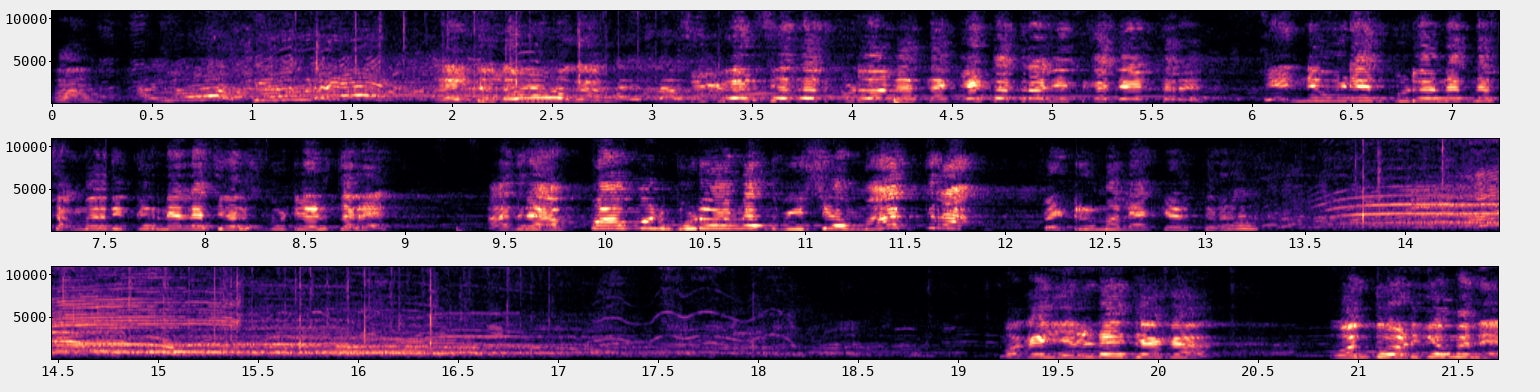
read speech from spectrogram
ಹಾ. ಅಯ್ಯೋ ದೇವ್ರೇ. ಆಯ್ತು ಲವ್ ಮಗ. ಸಿಗರೇಟ್ ಸೇದೋದ್ ಬಿಡು ಅನ್ನೋದನ್ನ ಗೇಟ್ ಹತ್ರ ನಿಂತ್ಕೊಂಡು ಹೇಳ್ತಾರೆ. ಎಣ್ಣೆ ಹೊಡೆಯೋದ್ ಬಿಡು ಅನ್ನೋದನ್ನ ಸಂಬಂಧಿಕರನ್ನೆಲ್ಲ ಸೇರಿಸ್ಬಿಟ್ಟು ಹೇಳ್ತಾರೆ. ಆದ್ರೆ ಅಪ್ಪ ಅಮ್ಮನ್ ಬಿಡು ಅನ್ನೋದ್ ವಿಷಯ ಮಾತ್ರ ಬೆಡ್ರೂಮ್ ಅಲ್ಲಿ ಯಾಕೆ ಹೇಳ್ತೀರ? ಮಗ ಎರಡೇ ಜಾಗ ಒಂದು ಅಡಿಗೆ ಮನೆ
